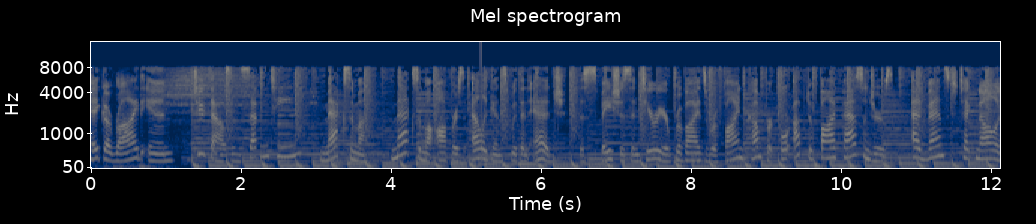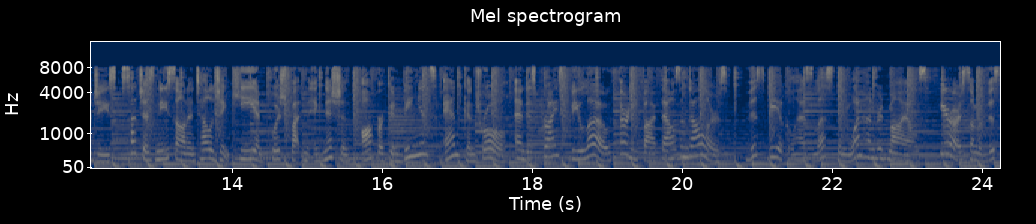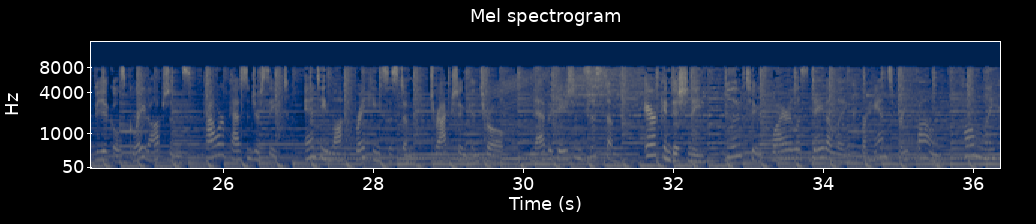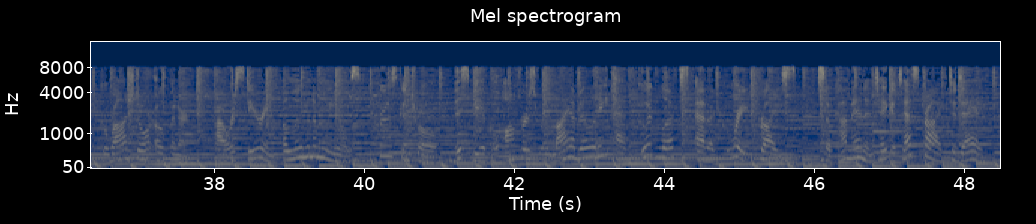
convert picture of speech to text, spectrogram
Take a ride in 2017 Maxima. Maxima offers elegance with an edge. The spacious interior provides refined comfort for up to five passengers. Advanced technologies such as Nissan Intelligent Key and push-button ignition offer convenience and control and is priced below $35,000. This vehicle has less than 100 miles. Here are some of this vehicle's great options. Power passenger seat, anti-lock braking system, traction control, navigation system, air conditioning, Bluetooth wireless data link for hands-free phone, HomeLink garage door opener, power steering, aluminum wheels, cruise control. This vehicle offers reliability and good looks at a great price. So come in and take a test drive today.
